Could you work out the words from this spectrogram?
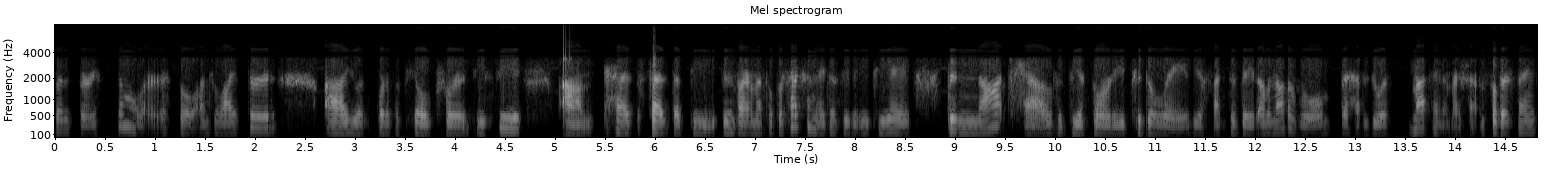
that is very similar. So on July 3rd, uh, U.S. Court of Appeals for D.C. Um, had said that the Environmental Protection Agency, the EPA, did not have the authority to delay the effective date of another rule that had to do with methane emissions. So they're saying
